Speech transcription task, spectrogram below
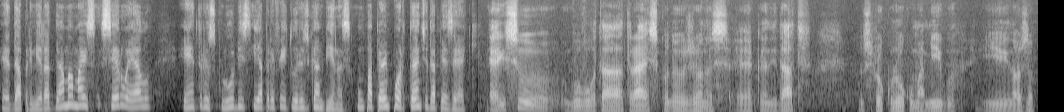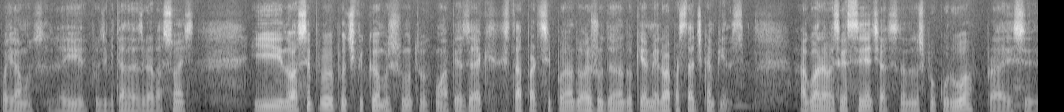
é, da primeira-dama, mas ser o elo entre os clubes e a Prefeitura de Campinas. Um papel importante da PESEC. É isso, vou voltar atrás, quando o Jonas é candidato, nos procurou como amigo e nós apoiamos, aí, inclusive até nas gravações. E nós sempre prontificamos, junto com a PESEC, estar participando, ajudando o que é melhor para a cidade de Campinas. Agora, mais recente, a Sandra nos procurou para esse,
